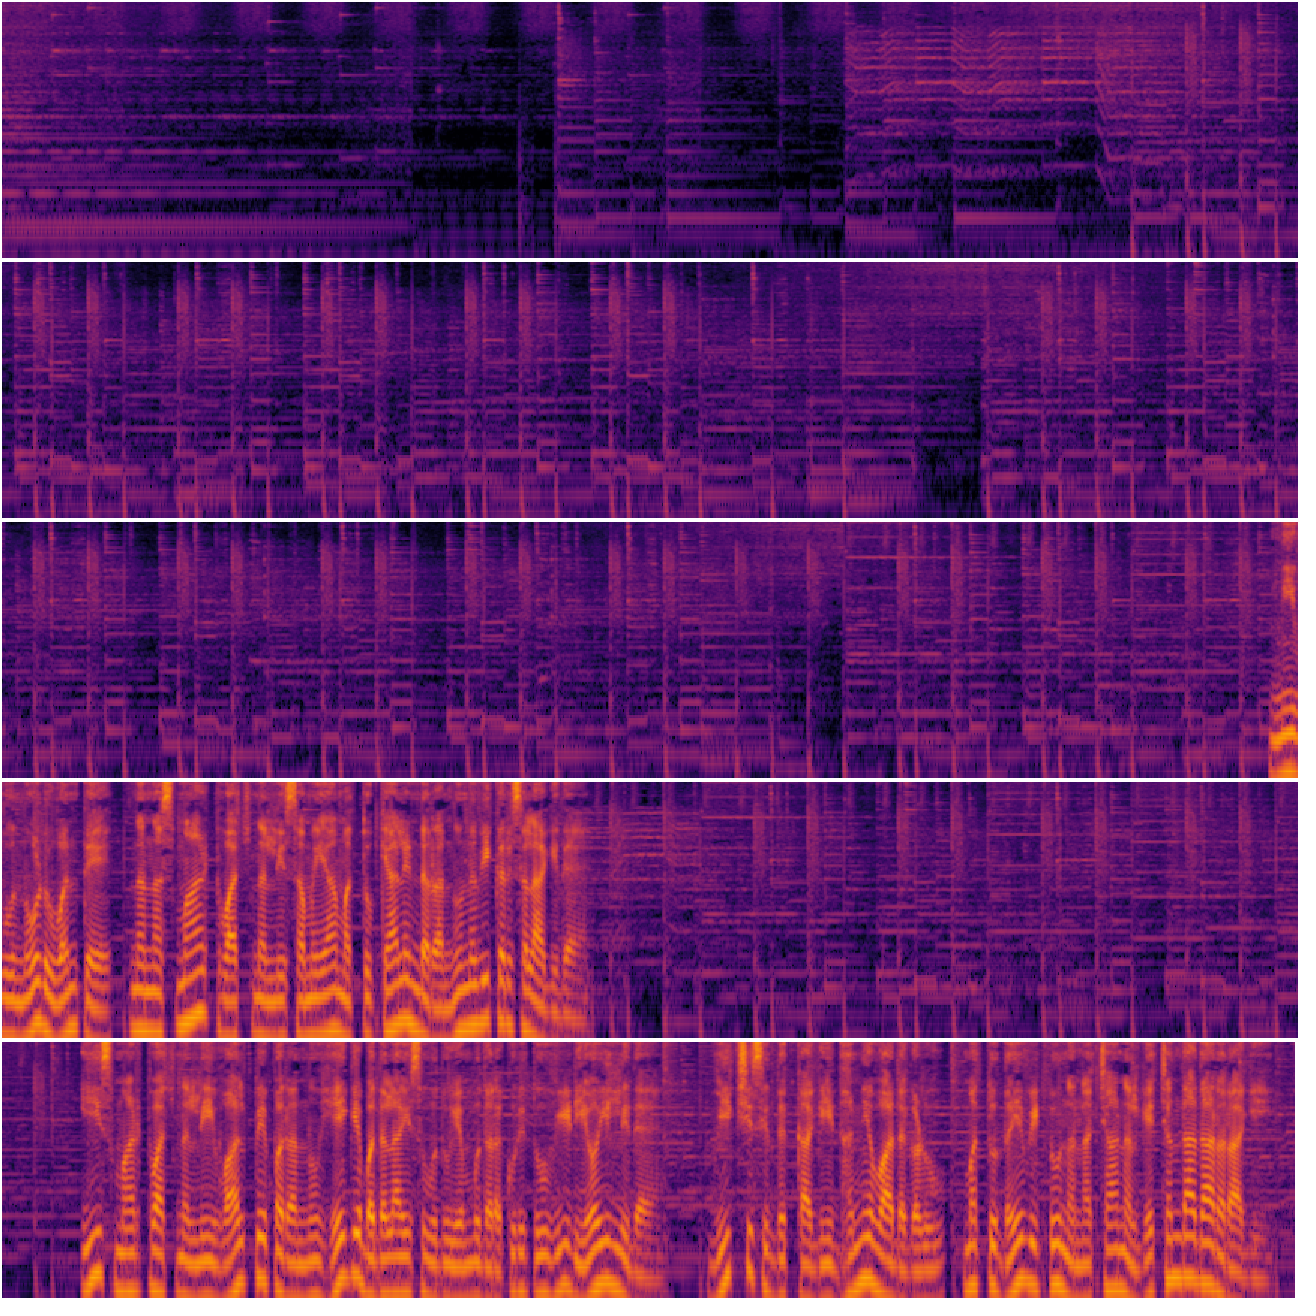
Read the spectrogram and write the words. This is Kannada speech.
ನೀವು ನೋಡುವಂತೆ ನನ್ನ ಸ್ಮಾರ್ಟ್ ವಾಚ್ನಲ್ಲಿ ಸಮಯ ಮತ್ತು ಕ್ಯಾಲೆಂಡರ್ ಅನ್ನು ನವೀಕರಿಸಲಾಗಿದೆ. ಈ ಸ್ಮಾರ್ಟ್ ವಾಚ್ನಲ್ಲಿ ವಾಲ್ಪೇಪರ್ ಅನ್ನು ಹೇಗೆ ಬದಲಾಯಿಸುವುದು ಎಂಬುದರ ಕುರಿತು ವಿಡಿಯೋ ಇಲ್ಲಿದೆ. ವೀಕ್ಷಿಸಿದ್ದಕ್ಕಾಗಿ ಧನ್ಯವಾದಗಳು ಮತ್ತು ದಯವಿಟ್ಟು ನನ್ನ ಚಾನಲ್ಗೆ ಚಂದಾದಾರರಾಗಿ.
